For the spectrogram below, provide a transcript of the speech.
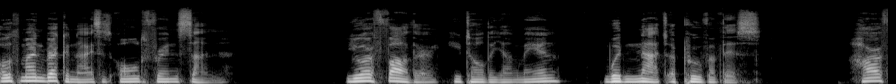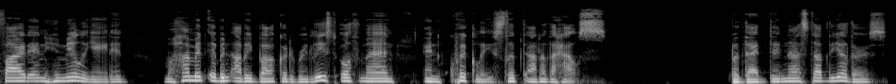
Uthman recognized his old friend's son. Your father, he told the young man, would not approve of this. Horrified and humiliated, Muhammad ibn Abi Bakr released Uthman and quickly slipped out of the house. But that did not stop the others.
